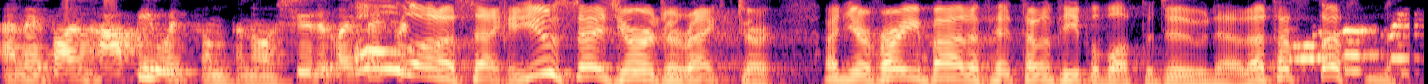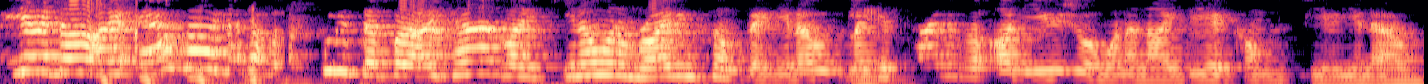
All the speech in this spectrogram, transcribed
And if I'm happy with something, I'll shoot it. Like hold on a second. You said you're a director, and you're very bad at telling people what to do. Now that's that's, oh, that's like, yeah. No, I am bad, but I can't like you know when I'm writing something, you know, like yeah. it's kind of unusual when an idea comes to you, you know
